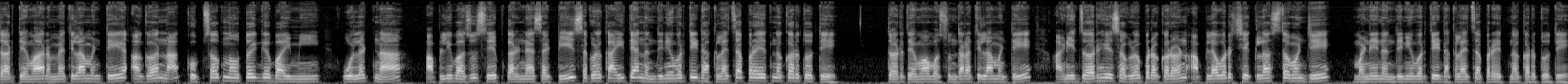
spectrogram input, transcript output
तर तेव्हा रम्या तिला म्हणते अगं नाक खुपसप नव्हतोय गे बाई मी. उलट ना आपली बाजू सेफ करण्यासाठी सगळं काही त्या नंदिनीवरती ढकलायचा प्रयत्न करत होते. तर तेव्हा वसुंधरा तिला म्हणते आणि जर हे सगळं प्रकरण आपल्यावर शेकलं असतं म्हणजे? म्हणे नंदिनीवरती ढकलायचा प्रयत्न करत होते.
